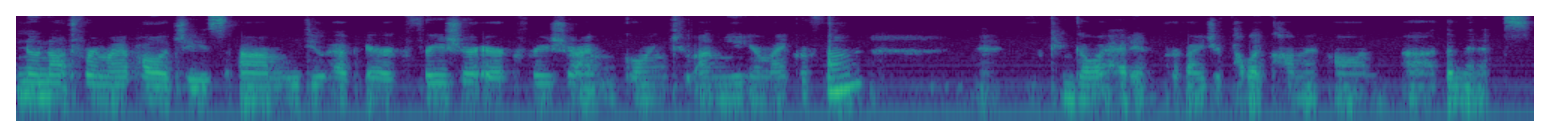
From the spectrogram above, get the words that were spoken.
No, not for my apologies. Um, we do have Eric Fraser. Eric Fraser, I'm going to unmute your microphone. You can go ahead and provide your public comment on uh, the minutes.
